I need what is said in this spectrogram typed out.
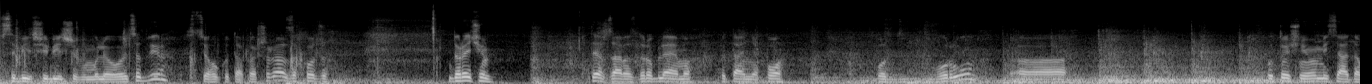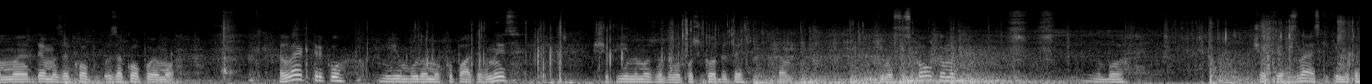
Все більше і більше вимальовується двір. З цього кута перший раз заходжу. До речі, теж зараз доробляємо питання по по двору. Уточнюємо місця, там, де ми закоп, закопуємо електрику, її будемо копати вниз, щоб її не можна було пошкодити там якимись осколками. Бо чорт його знає, скільки ми то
